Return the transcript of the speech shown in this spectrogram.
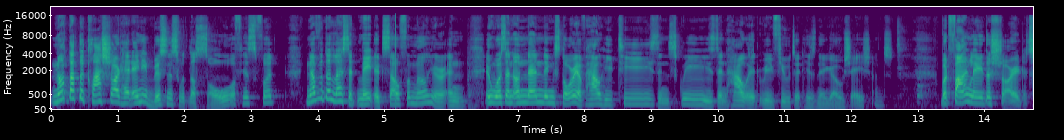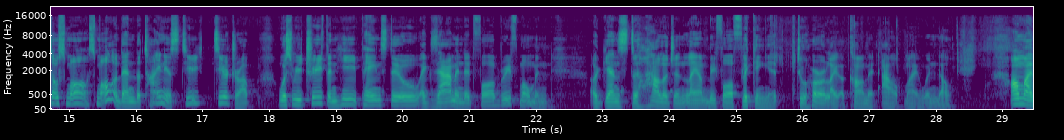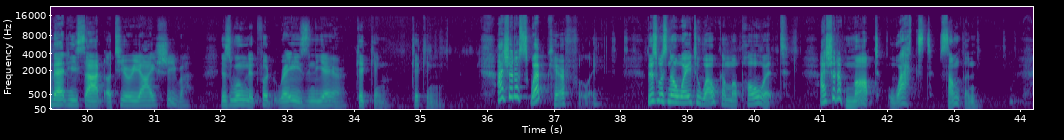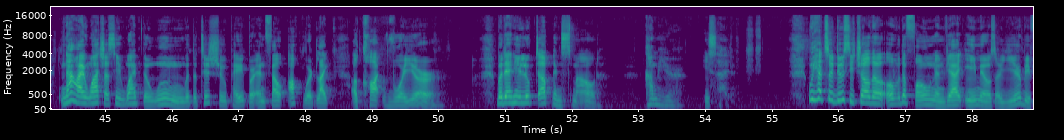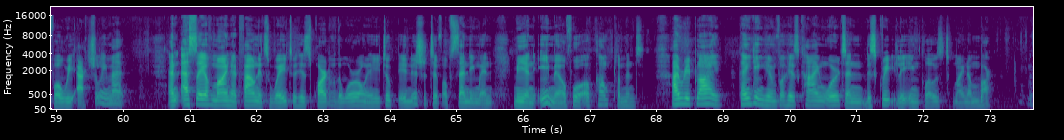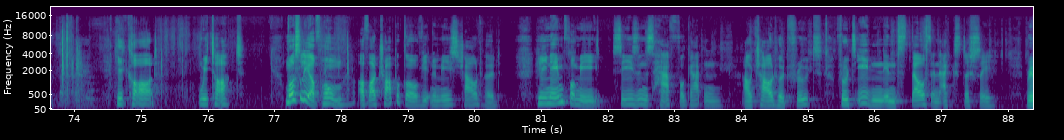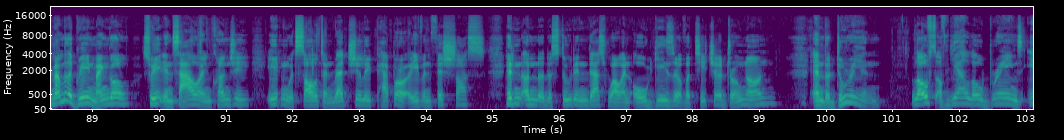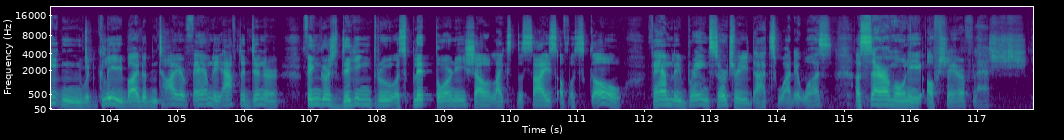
Not that the class shard had any business with the sole of his foot. Nevertheless, it made itself familiar, and it was an unending story of how he teased and squeezed and how it refuted his negotiations. But finally, the shard, so small, smaller than the tiniest te- teardrop, was retrieved, and he, pain still, examined it for a brief moment against the halogen lamp before flicking it to her like a comet out my window. On my bed, he sat, a teary eyed Shiva, his wounded foot raised in the air, kicking, kicking. I should have swept carefully. This was no way to welcome a poet. I should have mopped, waxed something. Now I watch as he wiped the wound with the tissue paper and felt awkward like a caught voyeur. But then he looked up and smiled. Come here, he said. We had seduced each other over the phone and via emails a year before we actually met. An essay of mine had found its way to his part of the world, and he took the initiative of sending me an email full of compliments. I replied, thanking him for his kind words, and discreetly enclosed my number. he called. We talked, mostly of home, of our tropical Vietnamese childhood. He named for me seasons half forgotten, our childhood fruits, fruits eaten in stealth and ecstasy. Remember the green mango, sweet and sour and crunchy, eaten with salt and red chili pepper or even fish sauce, hidden under the student desk while an old geezer of a teacher droned on? And the durian, loaves of yellow brains eaten with glee by the entire family after dinner, fingers digging through a split thorny shell like the size of a skull family brain surgery. That's what it was a ceremony of shared flesh.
